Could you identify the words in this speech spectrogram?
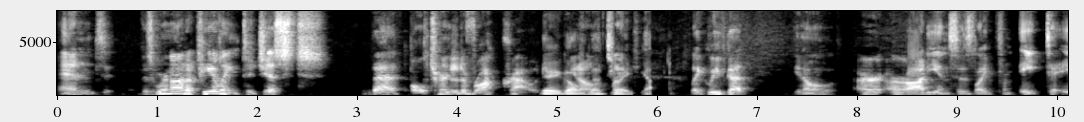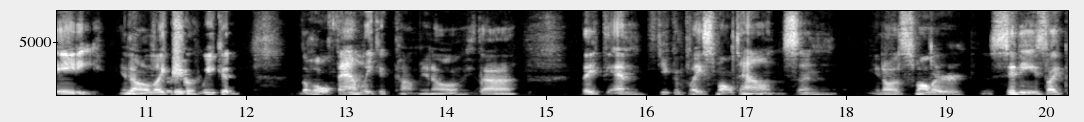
and because we're not appealing to just that alternative rock crowd there you go know, that's like- right yeah like we've got you know our our audience is like from 8 to 80 you know Yeah, like we, sure. we could the whole family could come you know uh, they and you can play small towns and you know smaller cities like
